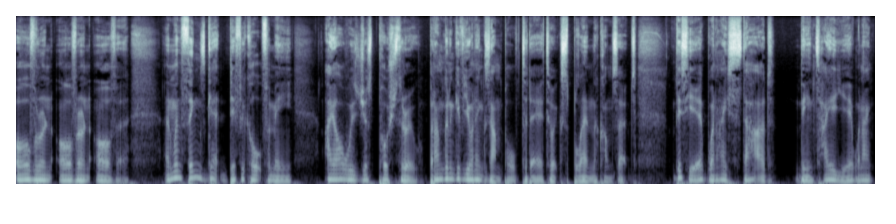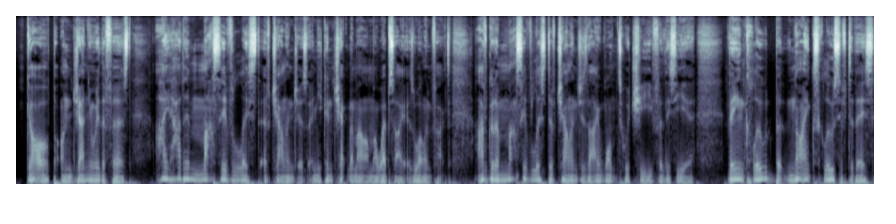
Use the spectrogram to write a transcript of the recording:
over and over and over. And when things get difficult for me, I always just push through. But I'm going to give you an example today to explain the concept. This year, when I started the entire year, when I got up on January the 1st, I had a massive list of challenges, and you can check them out on my website as well. In fact, I've got a massive list of challenges that I want to achieve for this year. They include, but not exclusive to this,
